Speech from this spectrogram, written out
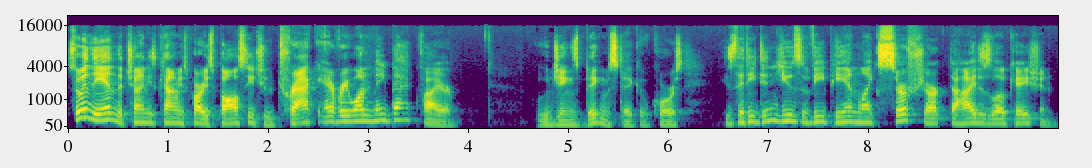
So in the end, the Chinese Communist Party's policy to track everyone may backfire. Wu Jing's big mistake, of course, is that he didn't use a VPN like Surfshark to hide his location.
